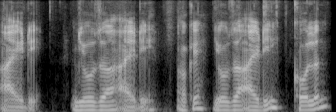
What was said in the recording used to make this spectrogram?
ID, user ID, okay? User ID colon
